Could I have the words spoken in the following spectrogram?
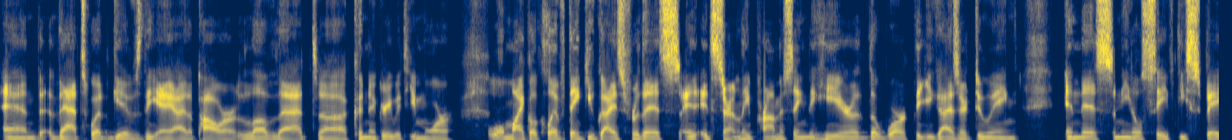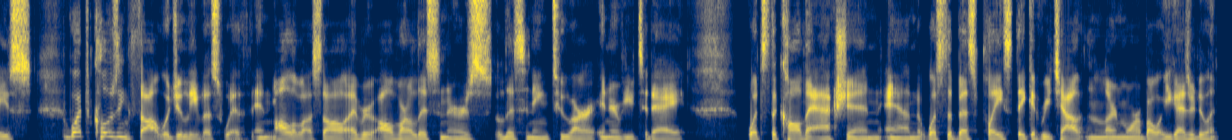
and that's what gives the AI the power. Love that. Uh, couldn't agree with you more. Well, Michael Cliff, thank you guys for this. It's certainly promising to hear the work that you guys are doing in this needle safety space. What closing thought would you leave us with? And all of us, all every all of our listeners listening to our interview today, what's the call to action and what's the best place they could reach out and learn more about what you guys are doing?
